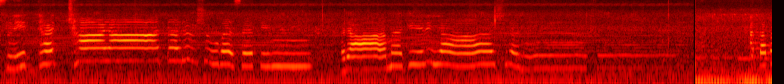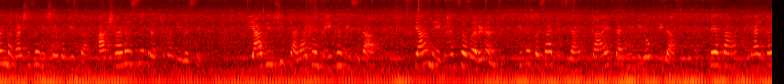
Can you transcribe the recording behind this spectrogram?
स्निग्धच्छायातरुषु वसतिम् रामगिर्याश्रमेषु आता आपण मगाशीचा विषय बघितला. आषाढस्य प्रथम दिवसे. या दिवशी त्याला जो मेघ दिसला त्या मेघाचं वर्णन की तो कसा दिसला आणि काय त्यांनी निरोप दिला ते आता ह्या एका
